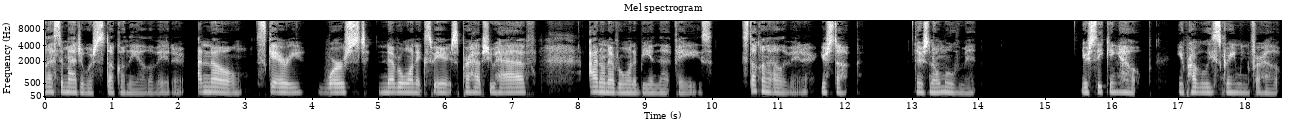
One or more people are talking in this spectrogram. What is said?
Let's imagine we're stuck on the elevator. I know, scary, worst, never want to experience. Perhaps you have. I don't ever want to be in that phase. Stuck on the elevator. You're stuck. There's no movement. You're seeking help. You're probably screaming for help.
